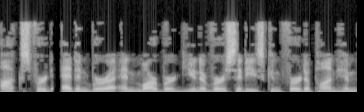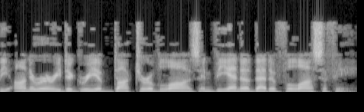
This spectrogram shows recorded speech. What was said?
Oxford, Edinburgh and Marburg universities conferred upon him the honorary degree of Doctor of Laws and Vienna that of Philosophy.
